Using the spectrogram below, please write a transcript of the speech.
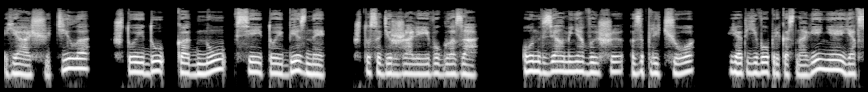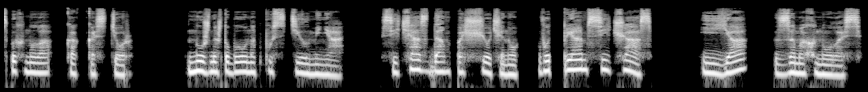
Я ощутила, что иду ко дну всей той бездны, что содержали его глаза. Он взял меня выше, за плечо, и от его прикосновения я вспыхнула, как костер. Нужно, чтобы он отпустил меня. Сейчас дам пощечину, вот прям сейчас. И я замахнулась.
